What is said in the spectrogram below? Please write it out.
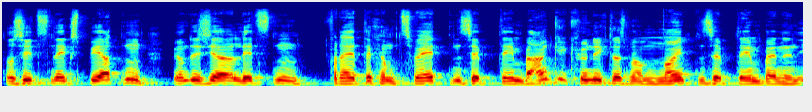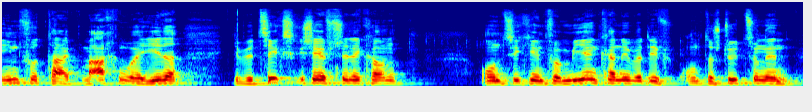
Da sitzen Experten. Wir haben das ja letzten Freitag am 2. September angekündigt, dass wir am 9. September einen Infotag machen, wo jeder die Bezirksgeschäftsstelle kann und sich informieren kann über die Unterstützungen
